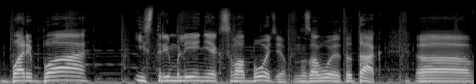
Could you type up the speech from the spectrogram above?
борьба и стремление к свободе, назову это так. Э,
